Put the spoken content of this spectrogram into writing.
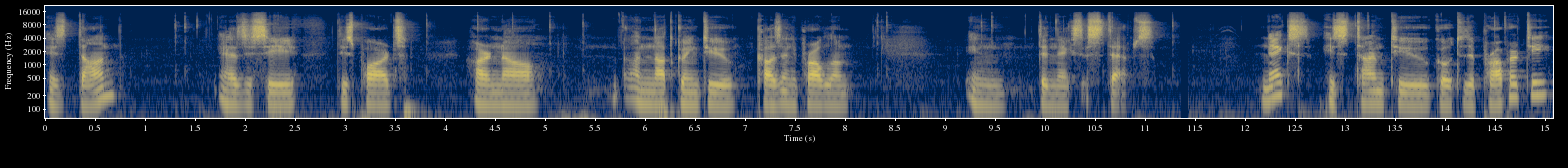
is done. As you see these parts are now are not going to cause any problem in the next steps next it's time to go to the property.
